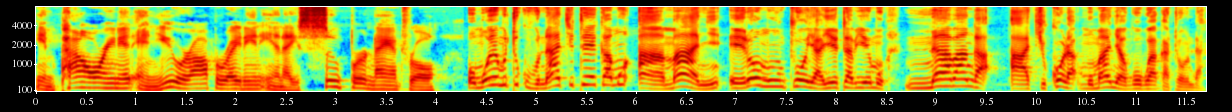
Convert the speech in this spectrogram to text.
empowering it, and you are operating in a supernatural omwoyo omutukuvu n'akiteekamu amaanyi era omuntu oyo ayeetabyemu n'aba nga akikola mu maanyi ag'obwakatonda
